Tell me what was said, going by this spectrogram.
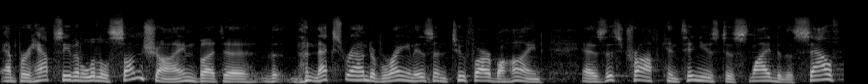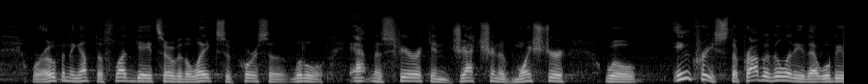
and perhaps even a little sunshine, but uh, the, the next round of rain isn't too far behind. As this trough continues to slide to the south, we're opening up the floodgates over the lakes. Of course, a little atmospheric injection of moisture will increase the probability that we'll be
